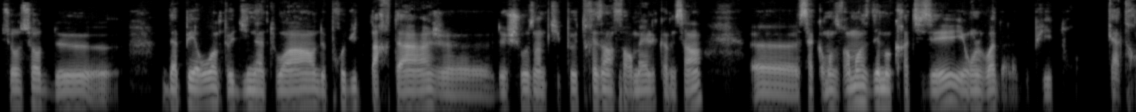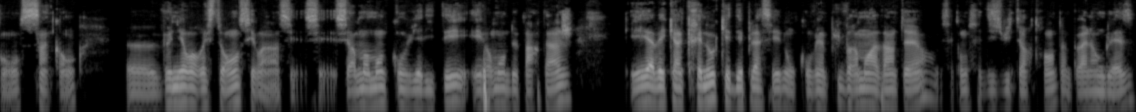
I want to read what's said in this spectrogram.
sur une sorte de d'apéro un peu dînatoire, de produits de partage, de choses un petit peu très informelles comme ça, ça commence vraiment à se démocratiser et on le voit depuis 3, 4 ans, 5 ans. Euh, venir au restaurant, c'est voilà, c'est un moment de convivialité et vraiment de partage. Et avec un créneau qui est déplacé, donc on vient plus vraiment à 20h, ça commence à 18h30, un peu à l'anglaise,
